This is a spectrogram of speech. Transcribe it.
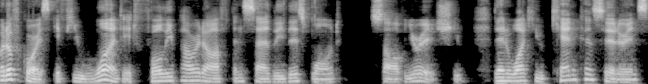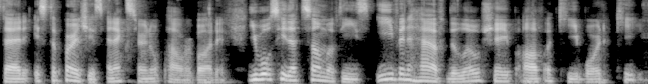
But of course, if you want it fully powered off, then sadly this won't solve your issue. Then what you can consider instead is to purchase an external power button. You will see that some of these even have the low shape of a keyboard key.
